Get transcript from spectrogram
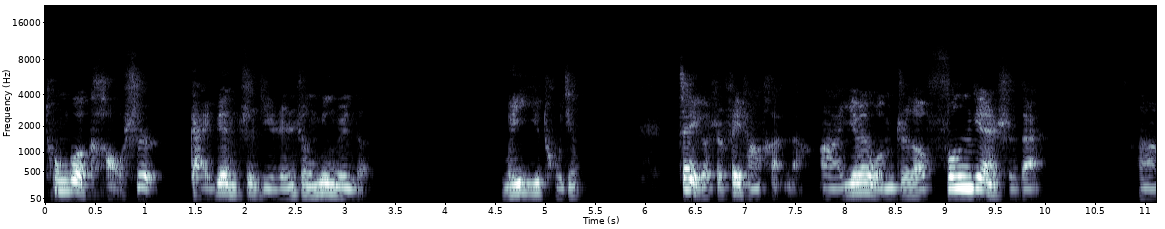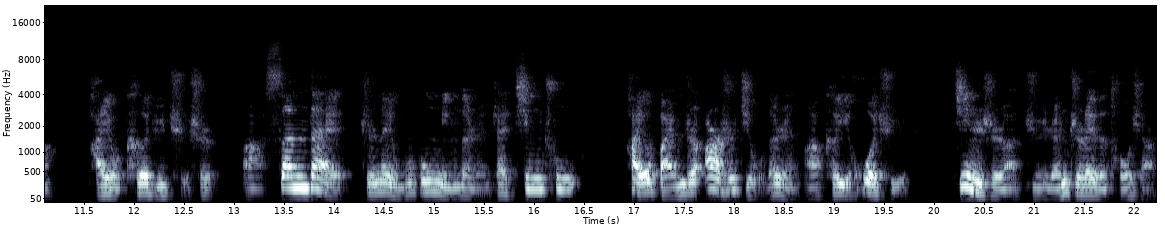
通过考试。改变自己人生命运的唯一途径，这个是非常狠的啊！因为我们知道封建时代啊，还有科举取士啊，三代之内无功名的人，在清初还有百分之二十九的人啊，可以获取进士啊、举人之类的头衔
